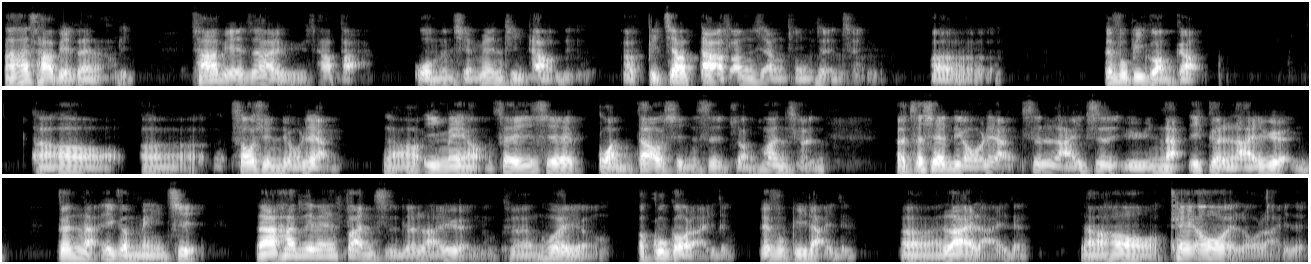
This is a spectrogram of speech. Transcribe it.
那它差别在哪里？差别在于它把我们前面提到的呃比较大方向统整成呃 FB 广告，然后呃搜寻流量，然后 email 这一些管道形式转换成。呃，这些流量是来自于哪一个来源，跟哪一个媒介？那它这边泛指的来源可能会有呃 Google 来的，FB 来的，呃 Line 来的，然后 KOL 来的，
